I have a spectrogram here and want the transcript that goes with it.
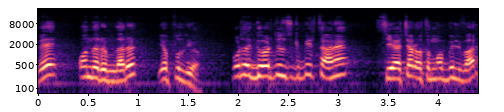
ve onarımları yapılıyor. Burada gördüğünüz gibi bir tane CHR otomobil var.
